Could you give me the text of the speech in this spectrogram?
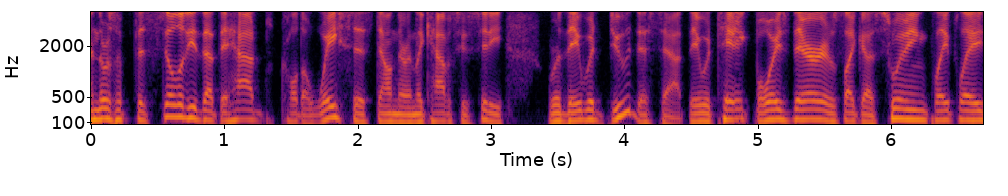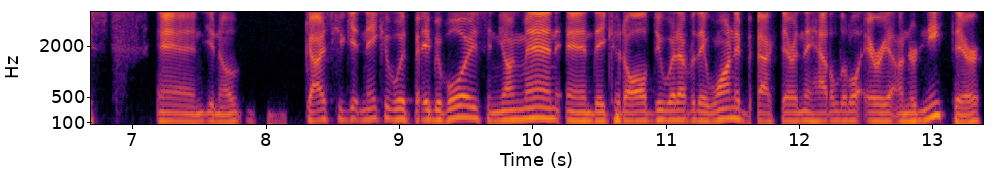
And there was a facility that they had called Oasis down there in Lake Havasu City where they would do this at. They would take boys there. It was like a swimming play place. And, you know, guys could get naked with baby boys and young men and they could all do whatever they wanted back there. And they had a little area underneath there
